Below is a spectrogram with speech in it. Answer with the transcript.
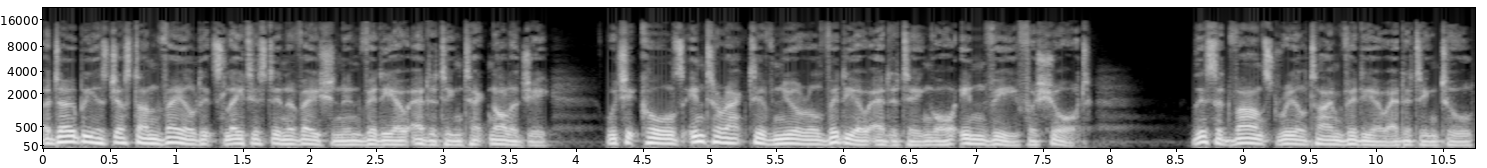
Adobe has just unveiled its latest innovation in video editing technology, which it calls Interactive Neural Video Editing, or INVE for short. This advanced real-time video editing tool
